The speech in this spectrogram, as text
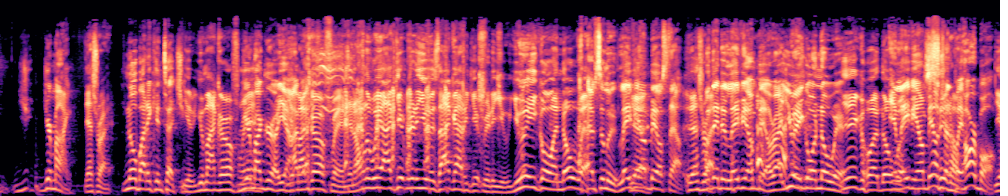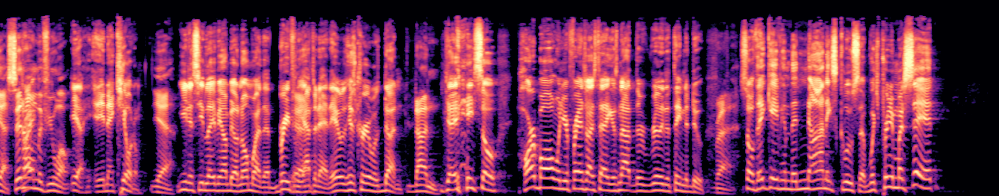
you're mine. That's right. Nobody can touch you. You, you're my girlfriend. You're my girl, yeah. You're I- my girlfriend. And the only way I get rid of you is I got to get rid of you. You ain't going nowhere. Absolutely, Le'Veon Yeah. Bell style. That's right. What they did, Le'Veon Bell, right? You ain't going nowhere. You ain't going nowhere. And Le'Veon Bell Sit trying to play home. hardball. Yeah, sit Right? home if you want. Yeah, and they killed him. Yeah. You didn't see Le'Veon Bell no more. That briefly Yeah. after that, it was his career was done. Done. Okay, so hardball when your franchise tag is not the really the thing to do. Right. So they gave him the non-exclusive, which pretty much said,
